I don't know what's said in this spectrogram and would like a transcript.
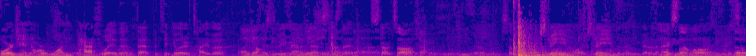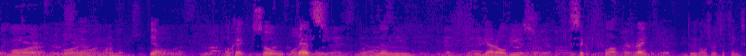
origin or one pathway that that particular taiva comes to be manifest is that it starts off with something more extreme, more extreme, and then you go to the next level, and then you do something more, and then more, and more, and more. Yeah. Okay, so that's, you know, and then we got all these sick people out there, right? Doing all sorts of things.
